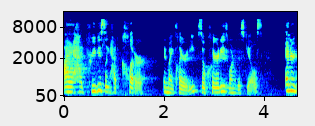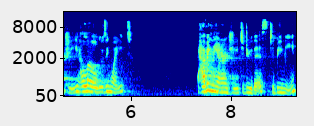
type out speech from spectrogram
I had previously had clutter in my clarity. So, clarity is one of the skills. Energy, hello, losing weight, having the energy to do this, to be me.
